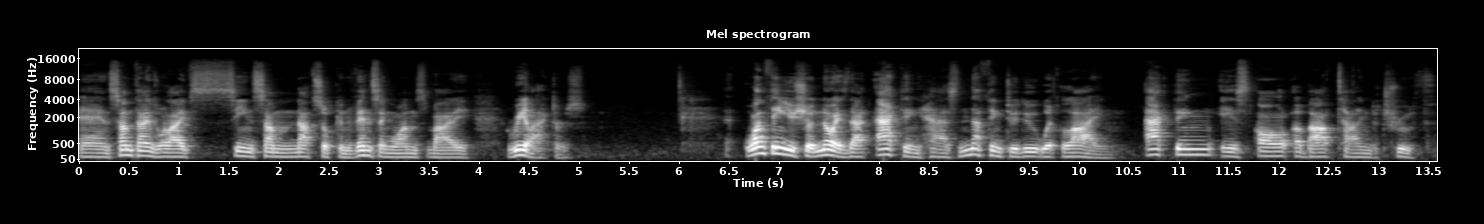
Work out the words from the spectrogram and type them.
and sometimes well I've seen some not so convincing ones by real actors. One thing you should know is that acting has nothing to do with lying. Acting is all about telling the truth.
